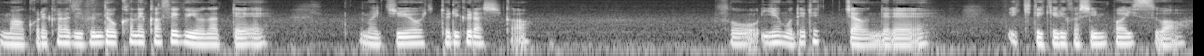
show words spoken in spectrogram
まあこれから自分でお金稼ぐようになってねまあ一応一人暮らしか。そう家も出てっちゃうんでね生きていけるか心配っすわ。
